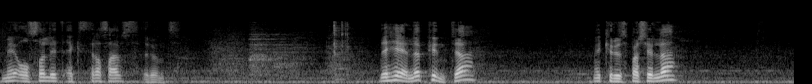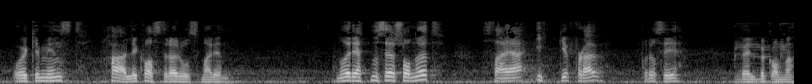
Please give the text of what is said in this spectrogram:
Med også litt ekstra saus rundt. Det hele pynter jeg med kruspersille og ikke minst herlig kvaster av rosmarin. Når retten ser sånn ut, så er jeg ikke flau for å si vel bekomme.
